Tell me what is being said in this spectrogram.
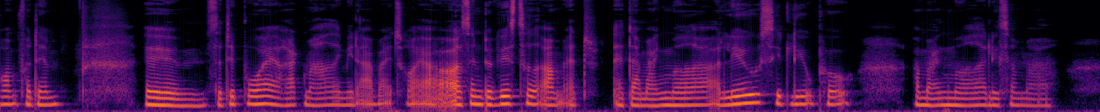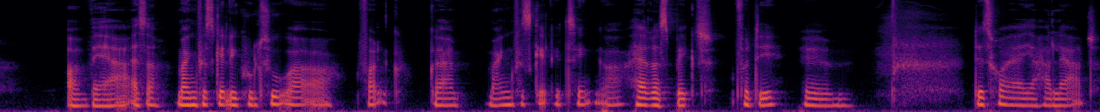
rum for dem. Øhm, så det bruger jeg ret meget i mit arbejde, tror jeg. Og også en bevidsthed om, at, at der er mange måder at leve sit liv på, og mange måder ligesom at, at være, altså mange forskellige kulturer, og folk gør mange forskellige ting, og have respekt for det. Øhm, det tror jeg, jeg har lært.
